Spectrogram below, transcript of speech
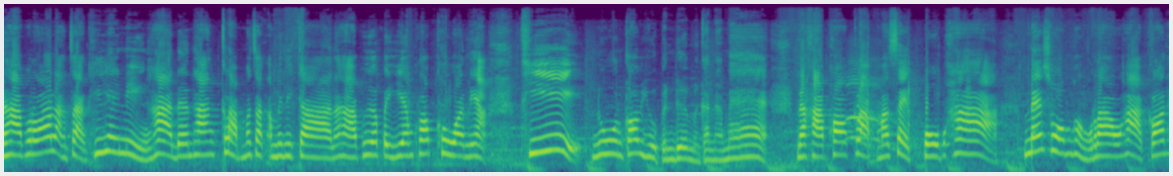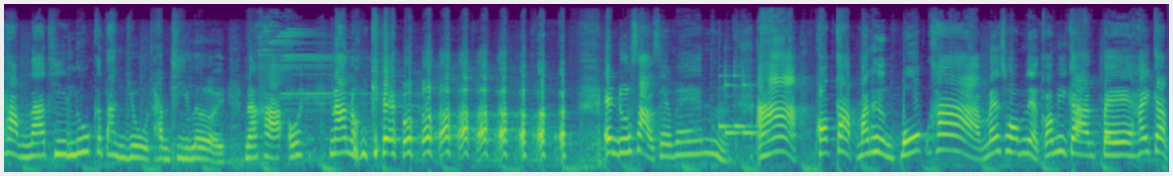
นะคะเพราะว่าหลังจากที่ยายหนิงค่ะเดินทางกลับมาจากอเมริกานะคะ เพื่อไปเยี่ยมครอบครัวเนี่ยที่นู่นก็อยู่เป็นเดือนเหมือนกันนะแม่นะคะ พอกลับมาเสร็จปุ๊บค่ะ แม่ชมของเราค่ะ ก็ทำหน้าที่ลูกกตัญญูทันทีเลยนะคะโอ๊ยหน้าน้องเกลเอ็นดูสาวเซเว่นอ่าพ มาถึงปุ๊บค่ะ แม่ชมเนี่ยก็มีการเปย์ให้กับ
